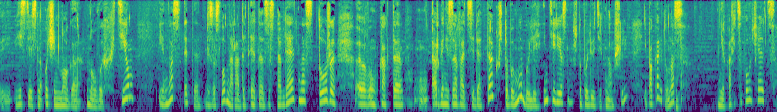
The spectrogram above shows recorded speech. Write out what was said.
естественно, очень много новых тем – и нас это, безусловно, радует. Это заставляет нас тоже э, как-то организовать себя так, чтобы мы были интересны, чтобы люди к нам шли. И пока это у нас мне кажется, получается.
